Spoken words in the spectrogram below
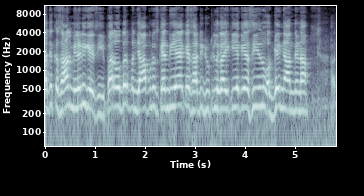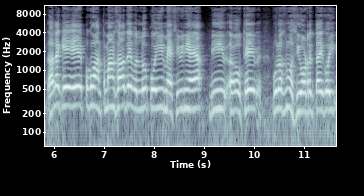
ਅੱਜ ਕਿਸਾਨ ਮਿਲਣ ਹੀ ਗਏ ਸੀ, ਪਰ ਉਧਰ ਪੰਜਾਬ ਪੁਲਿਸ ਕਹਿੰਦੀ ਹੈ ਕਿ ਸਾਡੀ ਡਿਊਟੀ ਲਗਾਈ ਕੀ ਹੈ ਕਿ ਅਸੀਂ ਇਹਨੂੰ ਅੱਗੇ ਨਹੀਂ ਜਾਣ ਦੇਣਾ। ਹਾਲਾਂਕਿ ਇਹ ਭਗਵੰਤ ਮਾਨ ਸਾਹਿਬ ਦੇ ਵੱਲੋਂ ਕੋਈ ਮੈਸੇਜ ਵੀ ਨਹੀਂ ਆਇਆ ਵੀ ਉੱਥੇ ਪੁਲਿਸ ਨੂੰ ਅਸੀਂ ਆਰਡਰ ਦਿੱਤਾ ਹੈ ਕੋਈ।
